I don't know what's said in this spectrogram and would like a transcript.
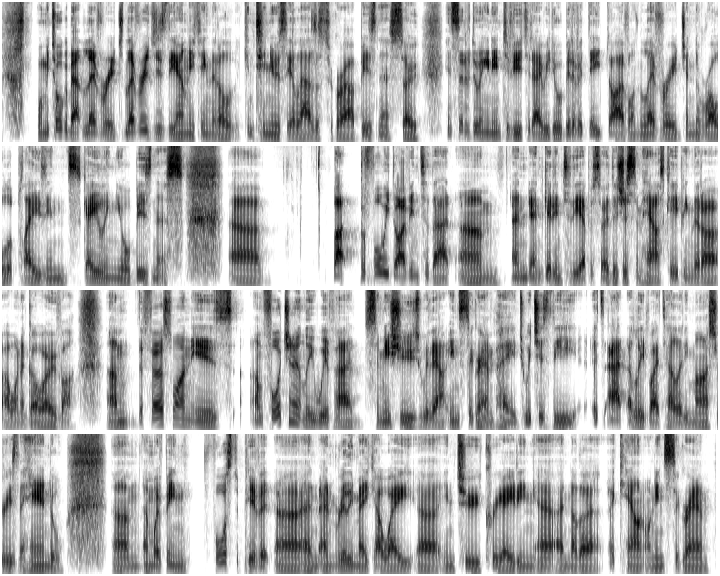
when we talk about leverage, leverage is the only thing that continuously allows us to grow our business. So, instead of doing an interview today, we do a bit of a deep dive on leverage and the role it plays in scaling your business. Uh, but before we dive into that um, and, and get into the episode, there's just some housekeeping that I, I want to go over. Um, the first one is unfortunately, we've had some issues with our Instagram page, which is the, it's at Elite Vitality Mastery is the handle. Um, and we've been forced to pivot uh, and, and really make our way uh, into creating a, another account on Instagram.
